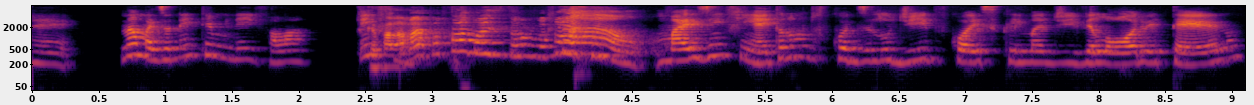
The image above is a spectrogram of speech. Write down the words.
É. Não, mas eu nem terminei de falar. Quer falar mais? Pode falar mais então, vou falar. Não, mas enfim, aí todo mundo ficou desiludido, ficou esse clima de velório eterno.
